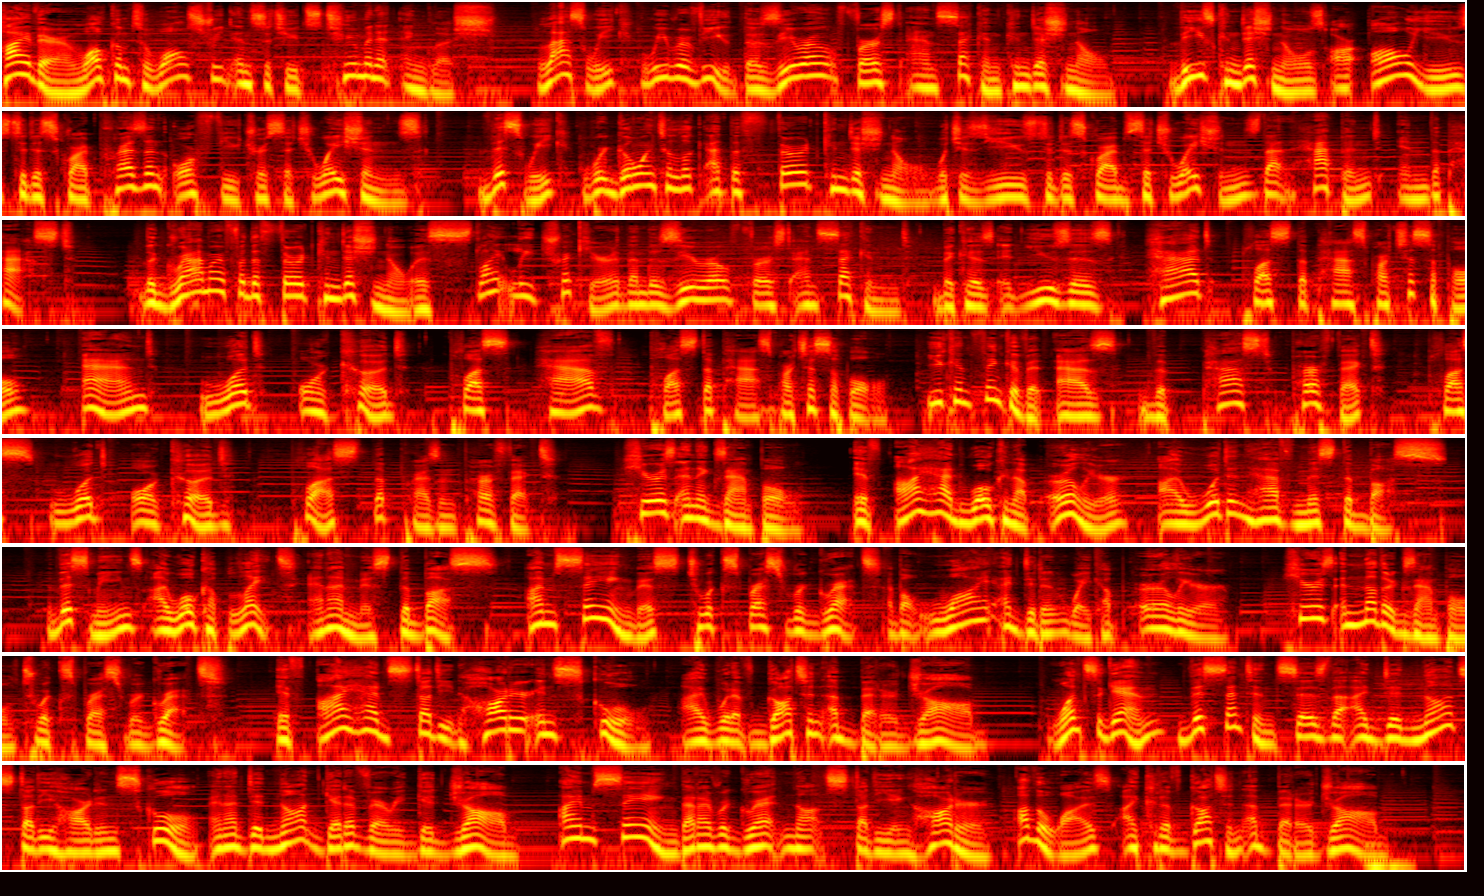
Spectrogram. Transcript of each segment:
Hi there, and welcome to Wall Street Institute's 2 Minute English. Last week, we reviewed the zero, first, and second conditional. These conditionals are all used to describe present or future situations. This week, we're going to look at the third conditional, which is used to describe situations that happened in the past. The grammar for the third conditional is slightly trickier than the zero, first, and second because it uses had plus the past participle and would or could plus have plus the past participle. You can think of it as the past perfect plus would or could plus the present perfect. Here's an example. If I had woken up earlier, I wouldn't have missed the bus. This means I woke up late and I missed the bus. I'm saying this to express regret about why I didn't wake up earlier. Here's another example to express regret. If I had studied harder in school, I would have gotten a better job. Once again, this sentence says that I did not study hard in school and I did not get a very good job. I am saying that I regret not studying harder, otherwise, I could have gotten a better job.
